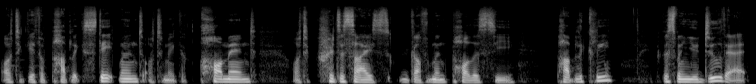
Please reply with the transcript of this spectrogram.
or to give a public statement or to make a comment or to criticize government policy publicly. Because when you do that,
